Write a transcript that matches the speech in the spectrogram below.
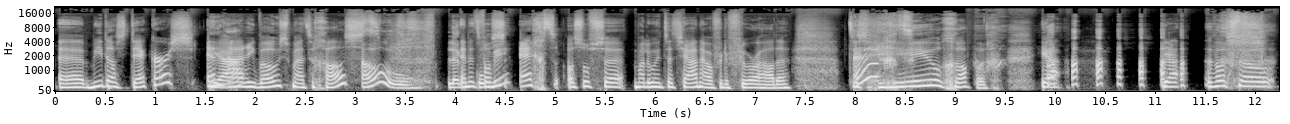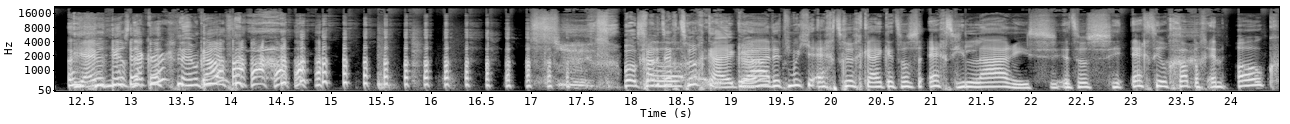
eh, Midas Dekkers en Ja. Arie Boomsma te gast. Oh, leuk en het combi. was echt alsof ze Malou en Tatjana over de vloer hadden. Het is heel grappig. Ja. ja, het was zo. Jij bent Niels Dekker, neem ik aan. Wow, ik ga dit Zo, echt terugkijken. Ja, dit moet je echt terugkijken. Het was echt hilarisch. Het was echt heel grappig. En ook,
